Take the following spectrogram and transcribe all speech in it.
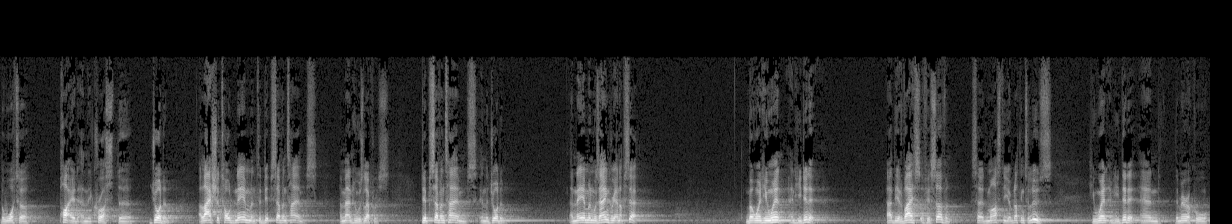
the water parted and they crossed the Jordan. Elisha told Naaman to dip seven times, a man who was leprous. Dip seven times in the Jordan. And Naaman was angry and upset. But when he went and he did it, at the advice of his servant, said, Master, you have nothing to lose. He went and he did it, and the miracle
